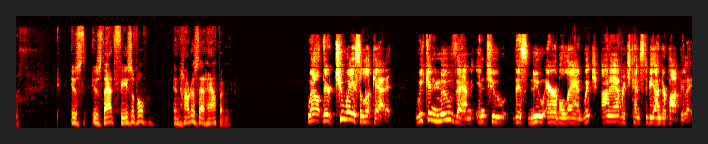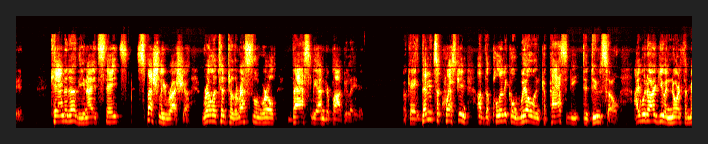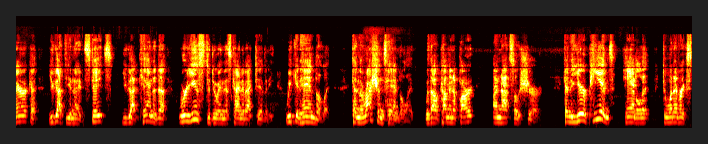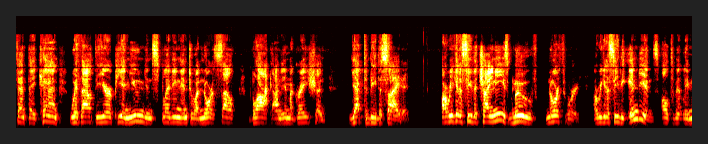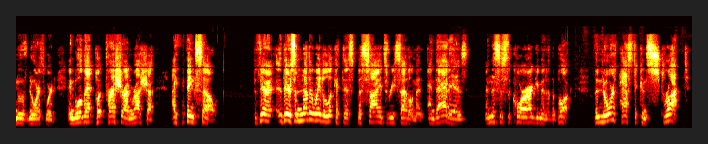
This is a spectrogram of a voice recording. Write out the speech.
Is, is that feasible? And how does that happen? Well, there are two ways to look at it. We can move them into this new arable land, which on average tends to be underpopulated. Canada, the United States, especially Russia, relative to the rest of the world, vastly underpopulated. Okay, then it's a question of the political will and capacity to do so. I would argue in North America, you got the United States, you got Canada. We're used to doing this kind of activity. We can handle it. Can the Russians handle it without coming apart? I'm not so sure. Can the Europeans handle it to whatever extent they can without the European Union splitting into a north south block on immigration? Yet to be decided. Are we going to see the Chinese move northward? Are we going to see the Indians ultimately move northward? And will that put pressure on Russia? I think so. There, there's another way to look at this besides resettlement, and that is, and this is the core argument of the book, the North has to construct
